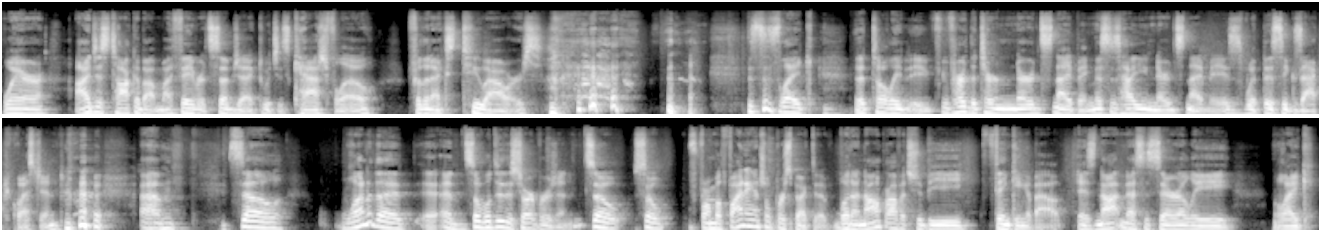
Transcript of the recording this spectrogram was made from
where I just talk about my favorite subject, which is cash flow, for the next two hours. this is like a totally, if you've heard the term nerd sniping, this is how you nerd snipe me, is with this exact question. um, so, one of the, and so we'll do the short version. So, so from a financial perspective, what a nonprofit should be thinking about is not necessarily like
